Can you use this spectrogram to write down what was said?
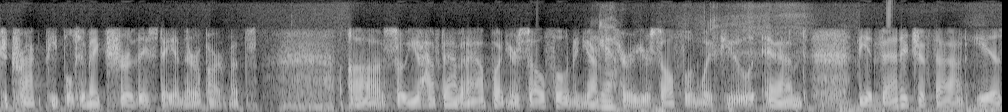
to track people to make sure they stay in their apartments. Uh, so you have to have an app on your cell phone, and you have Yeah. to carry your cell phone with you. And the advantage of that is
